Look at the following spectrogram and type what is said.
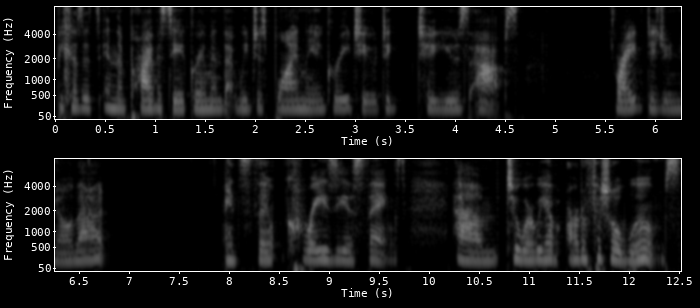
because it's in the privacy agreement that we just blindly agree to to to use apps. Right? Did you know that? It's the craziest things. Um, to where we have artificial wombs.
